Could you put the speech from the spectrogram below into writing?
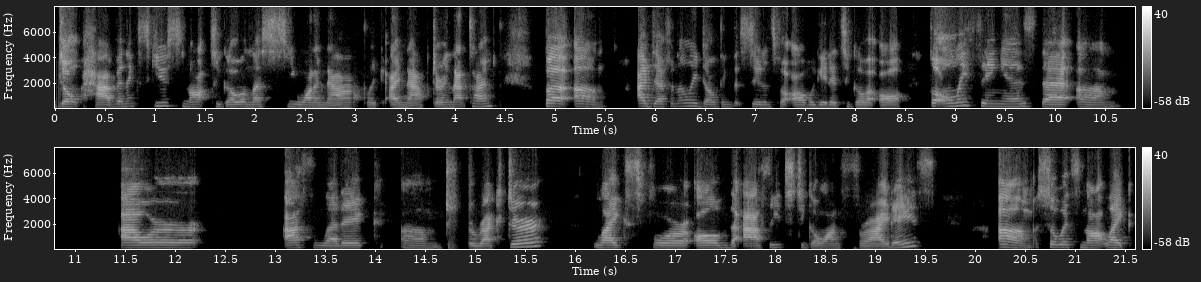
don't have an excuse not to go unless you want to nap like i nap during that time. But um, i definitely don't think that students feel obligated to go at all. The only thing is that um, our athletic um, director likes for all of the athletes to go on Fridays. Um, so it's not like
